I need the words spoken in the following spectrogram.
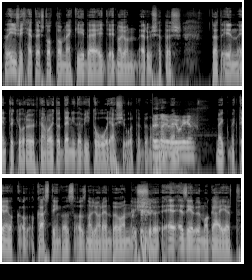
Hát én is egy hetest adtam neki, de egy, egy nagyon erős hetes. Tehát én, én tök jól röhögtem rajta. Danny DeVito óriási volt ebben a ő filmben. nagyon jó, igen. Meg, meg tényleg a, a, a casting az, az nagyon rendben van, és e, ezért önmagáért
